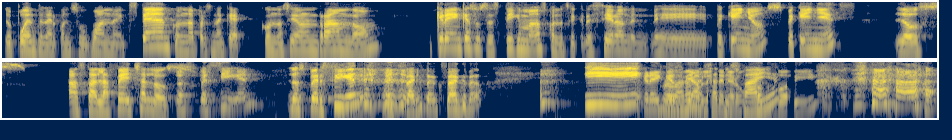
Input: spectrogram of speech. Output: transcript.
Lo pueden tener con su one night stand, con una persona que conocieron random. ¿Creen que sus estigmas con los que crecieron de, de pequeños, pequeñes, los, hasta la fecha los, ¿Los persiguen? los persiguen? exacto, exacto. Y ¿Creen que es ¿probaron el viable tener un hot body?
